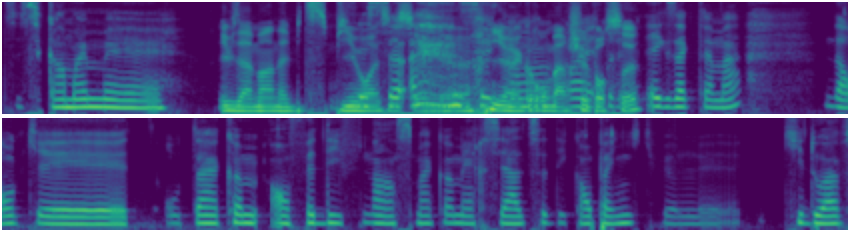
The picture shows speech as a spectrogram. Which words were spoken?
C'est quand même... Évidemment, en Abitibi, ouais, c'est ça. Il y a, un gros marché pour ça. Exactement. Donc, euh, autant comme on fait des financements commerciaux, des compagnies qui veulent euh, qui doivent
